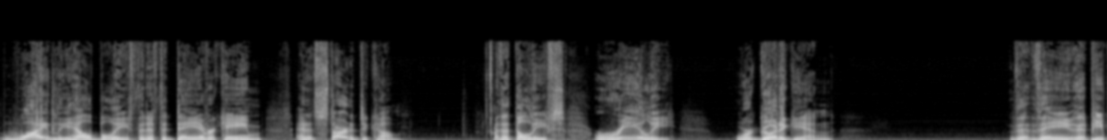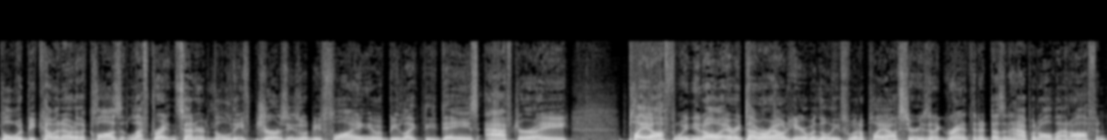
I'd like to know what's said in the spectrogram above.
widely held belief that if the day ever came, and it started to come, that the Leafs really were good again, that they that people would be coming out of the closet left, right, and center. The Leaf jerseys would be flying. It would be like the days after a playoff win. You know, every time around here when the Leafs win a playoff series, and I granted it doesn't happen all that often,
